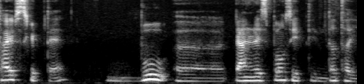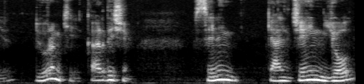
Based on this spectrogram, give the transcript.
TypeScript'te bu e, ben response ettiğim datayı diyorum ki kardeşim senin geleceğin yol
